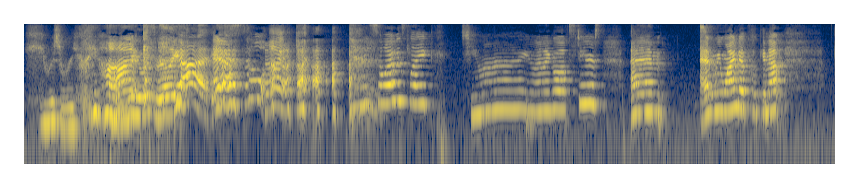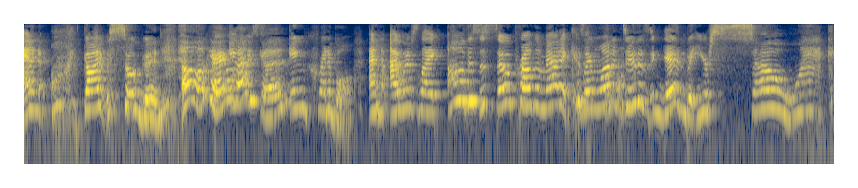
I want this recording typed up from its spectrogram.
he was really hot He was really hot. And so I, and so I was like, "Do you wanna, you wanna go upstairs?" And and we wind up hooking up. And oh my god, it was so good. Oh, okay. Well, was good. Incredible. And I was like, oh, this is so problematic because I want to do this again, but you're so whack.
